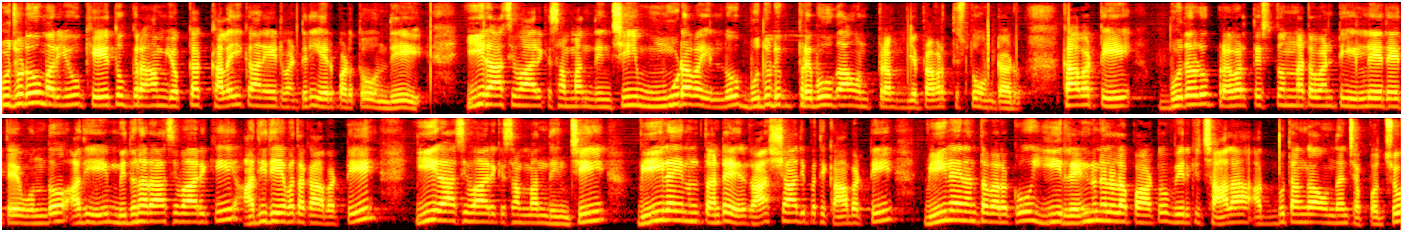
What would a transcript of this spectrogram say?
కుజుడు మరియు కేతుగ్రహం యొక్క కలయిక అనేటువంటిది ఏర్పడుతూ ఉంది. ఈ రాశి వారికి సంబంధించి మూడవ ఇల్లు బుధుడు ప్రభువుగా ప్ర- ప్రవర్తిస్తూ ఉంటాడు. కాబట్టి బుధుడు ప్రవర్తిస్తున్నటువంటి ఇల్లు ఏదైతే ఉందో అది మిథున రాశి వారికి అధిదేవత కాబట్టి ఈ రాశి వారికి సంబంధించి వీలైనంత అంటే రాష్ట్రాధిపతి కాబట్టి వీలైనంత వరకు ఈ రెండు నెలల పాటు వీరికి చాలా అద్భుతంగా ఉందని చెప్పొచ్చు.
